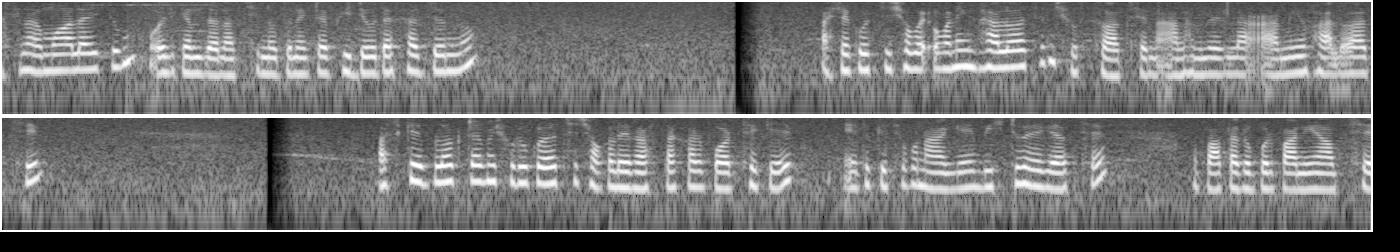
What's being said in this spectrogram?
আসসালামু আলাইকুম। ওয়েলকাম জানাচ্ছি নতুন একটা ভিডিও দেখার জন্য। আশা করছি সবাই অনেক ভালো আছেন, সুস্থ আছেন। আলহামদুলিল্লাহ, আমিও ভালো আছি। আজকের ব্লগটা আমি শুরু করেছি সকালে নাস্তা খাওয়ার পর থেকে। এ তো কিছুক্ষণ আগে বৃষ্টি হয়ে গেছে, পাতার উপর পানি আছে।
